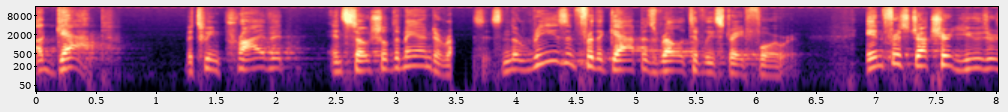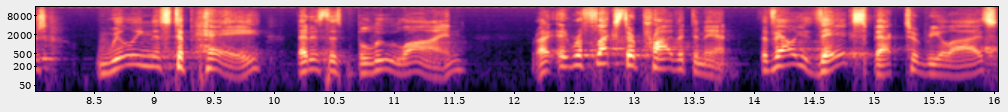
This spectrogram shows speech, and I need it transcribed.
A gap between private and social demand arises. And the reason for the gap is relatively straightforward. Infrastructure users' willingness to pay, that is this blue line, right? It reflects their private demand, the value they expect to realize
